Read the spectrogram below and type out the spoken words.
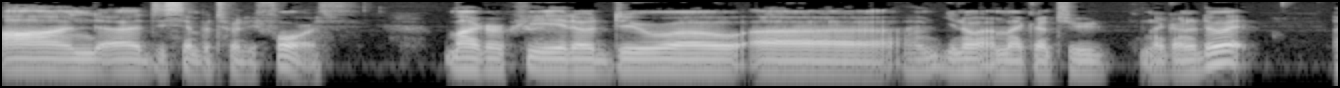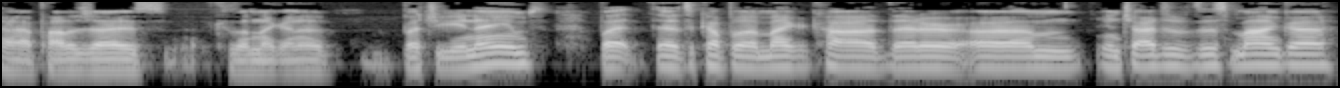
on uh, December 24th. Manga creator duo, uh, you know, I'm not going to not going to do it. I apologize because I'm not going to butcher your names, but there's a couple of manga mangaka that are um, in charge of this manga.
